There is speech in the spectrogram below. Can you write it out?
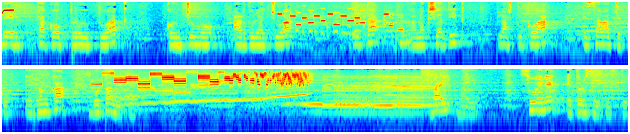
bertako produktuak, kontsumo arduratsua eta galaxiatik plastikoa ezabatzeko erronka bota dute. Zu ere etor zaitezke.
